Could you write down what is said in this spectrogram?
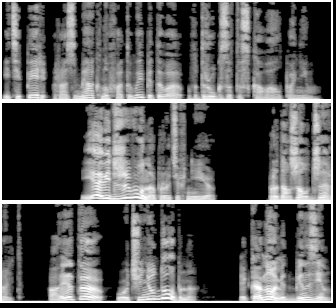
и теперь, размякнув от выпитого, вдруг затасковал по ним. «Я ведь живу напротив нее», — продолжал Джеральд. «А это очень удобно. Экономит бензин.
